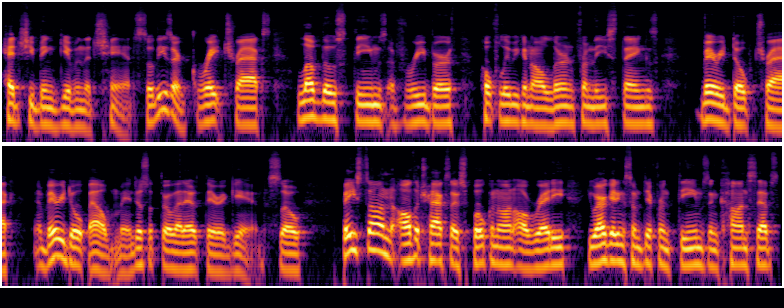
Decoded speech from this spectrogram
had she been given the chance. So these are great tracks. Love those themes of rebirth. Hopefully, we can all learn from these things. Very dope track. A very dope album, man. Just to throw that out there again. So, Based on all the tracks I've spoken on already, you are getting some different themes and concepts,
